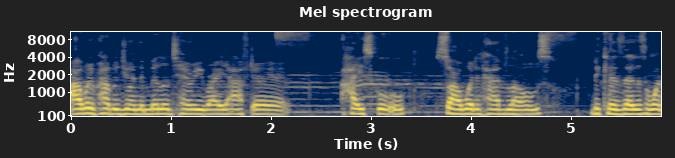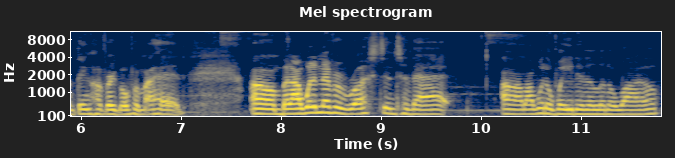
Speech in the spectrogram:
I would have probably joined the military right after high school so I wouldn't have loans because that is one thing hovering over my head. Um, but I would have never rushed into that. Um, I would have waited a little while.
